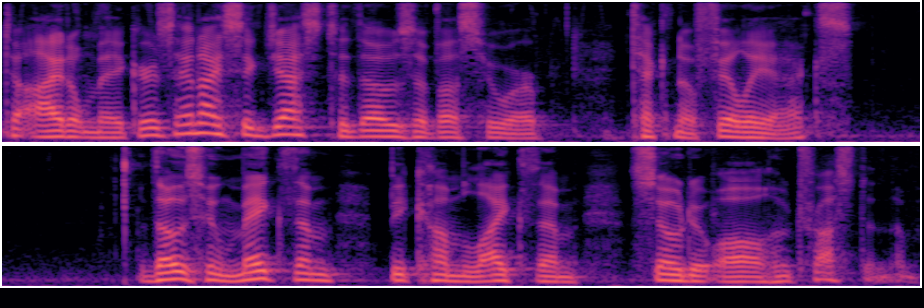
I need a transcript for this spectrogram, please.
to idol makers, and I suggest to those of us who are technophiliacs those who make them become like them, so do all who trust in them.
